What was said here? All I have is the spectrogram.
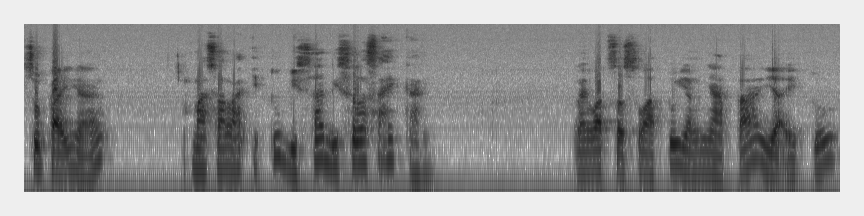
supaya masalah itu bisa diselesaikan lewat sesuatu yang nyata yaitu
